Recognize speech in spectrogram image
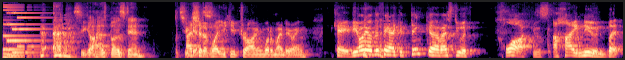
Seagull has buzzed in. What's your I guess? should have let you keep drawing. What am I doing? Okay, the only other thing I could think of has to do with clock is a high noon, but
